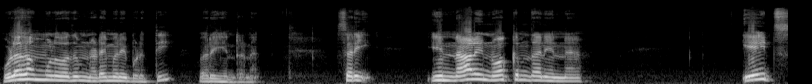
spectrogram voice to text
உலகம் முழுவதும் நடைமுறைப்படுத்தி வருகின்றன. சரி இந்நாளின் நோக்கம்தான் என்ன? எய்ட்ஸ்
